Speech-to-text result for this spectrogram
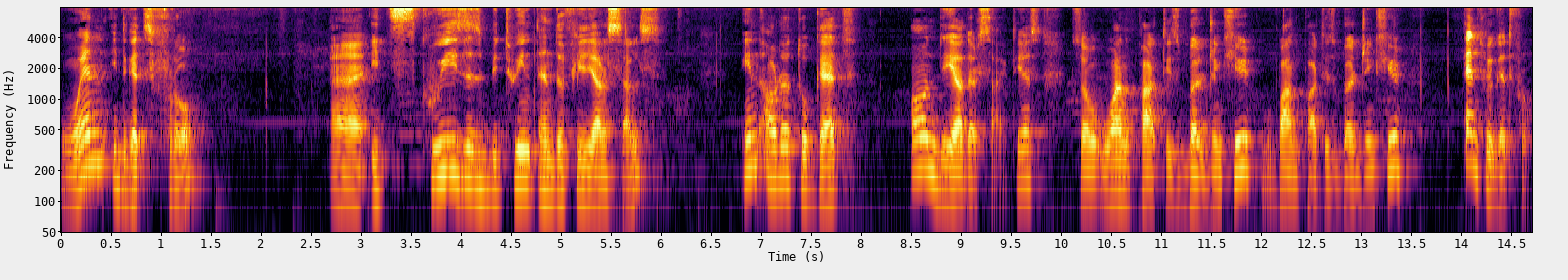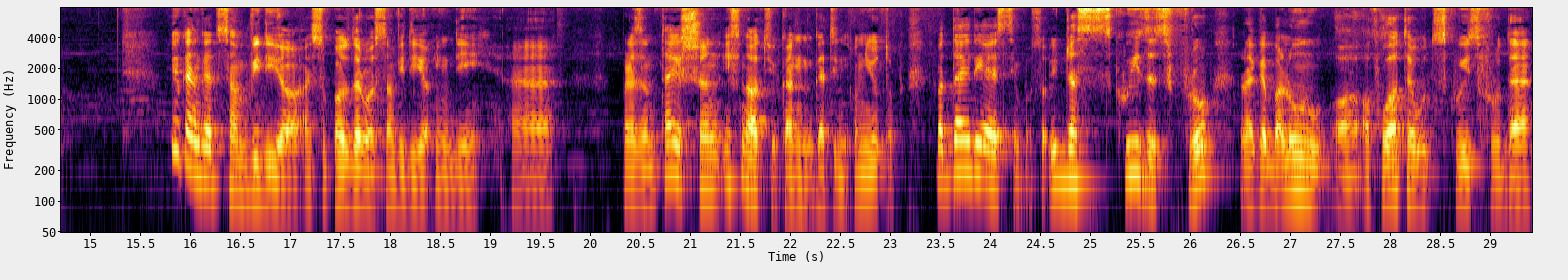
when it gets through, uh, it squeezes between endothelial cells in order to get on the other side. Yes, so one part is bulging here, one part is bulging here, and we get through. You can get some video. I suppose there was some video in the uh, presentation. If not, you can get it on YouTube. But the idea is simple. So it just squeezes through like a balloon of water would squeeze through the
